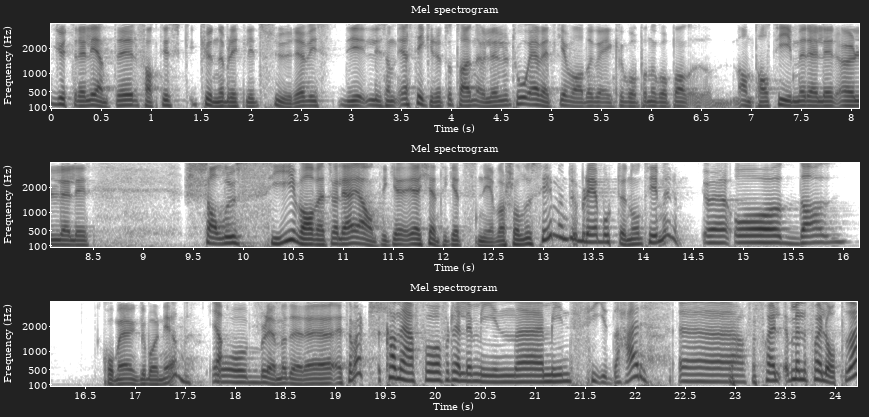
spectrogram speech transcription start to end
gutter eller jenter faktisk kunne blitt litt sure hvis de liksom Jeg stikker ut og tar en øl eller to. Jeg vet ikke hva det egentlig går på. Om det går på antall timer eller øl eller Sjalusi, hva vet vel jeg? Jeg, ikke, jeg kjente ikke et snev av sjalusi, men du ble borte noen timer. Eh, og da kom jeg egentlig bare ned Ja. og ble med dere etter hvert. Kan jeg få fortelle min, eh, min side her? Uh, får jeg, men får jeg lov til det?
